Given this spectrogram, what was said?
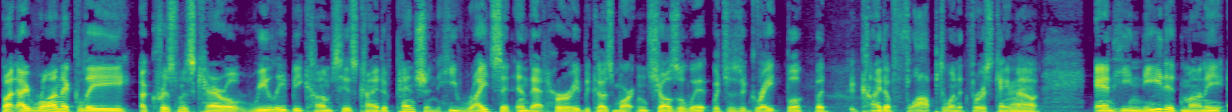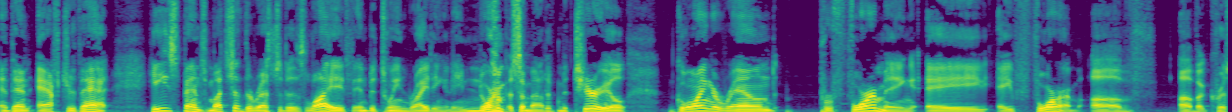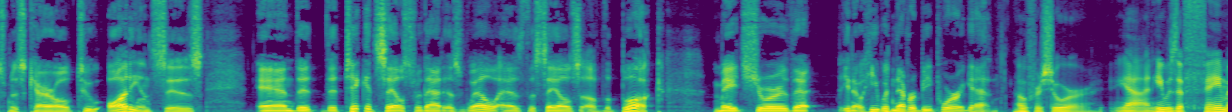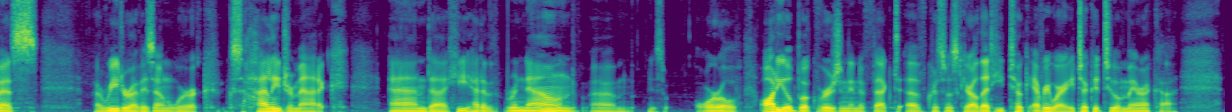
But ironically, A Christmas Carol really becomes his kind of pension. He writes it in that hurry because Martin Chuzzlewit, which is a great book, but kind of flopped when it first came right. out. And he needed money. And then after that, he spends much of the rest of his life in between writing an enormous amount of material, going around performing a, a form of, of a Christmas Carol to audiences and the, the ticket sales for that, as well as the sales of the book, made sure that you know he would never be poor again. Oh, for sure, yeah. And he was a famous uh, reader of his own work, highly dramatic, and uh, he had a renowned um, oral audiobook version, in effect, of Christmas Carol that he took everywhere. He took it to America,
